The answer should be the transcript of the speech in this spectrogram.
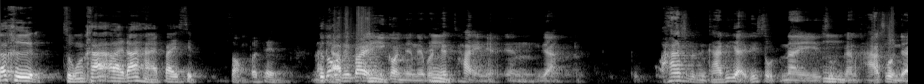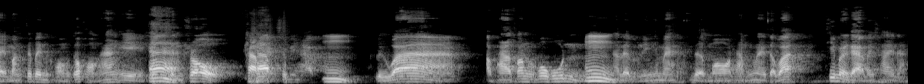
ก็คือศูนย์การค้าอะไรายได้หายไปสิบสองเปอร์เซ็นต์คือต้องอธิบายอย่างนี้ก่อนอย่างในประเทศไทยเนี่ยอย่างอย่างห้างสรรพสินค้าที่ใหญ่ที่สุดในศูนย์การค้าส่วนใหญ่มักจะเป็นของเจ้าของห้างเองเซ็นทรัลใช่ไหมครับอืมหรือว่าอพาร์ตอนเขาก็หุ้นอืมอะไรแบบนี้ใช่ไหมเดอะมอลล์ทำข้างในแต่ว่าที่อเมริกาไม่ใช่นะ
